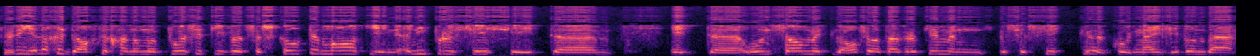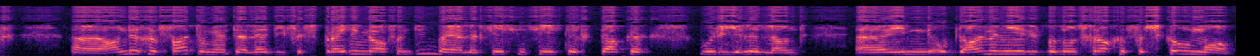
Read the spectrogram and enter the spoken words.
So die hele gedagte gaan om 'n positiewe verskil te maak en in die proses het ehm um, het uh, ons saam met Laveld Agrochem en spesifiek uh, Corneil Liebenberg uh hande gevat om met hulle die verspreiding daarvan doen by hulle 66 takke oor die hele land. Uh en op daai manier wil ons graag 'n verskil maak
